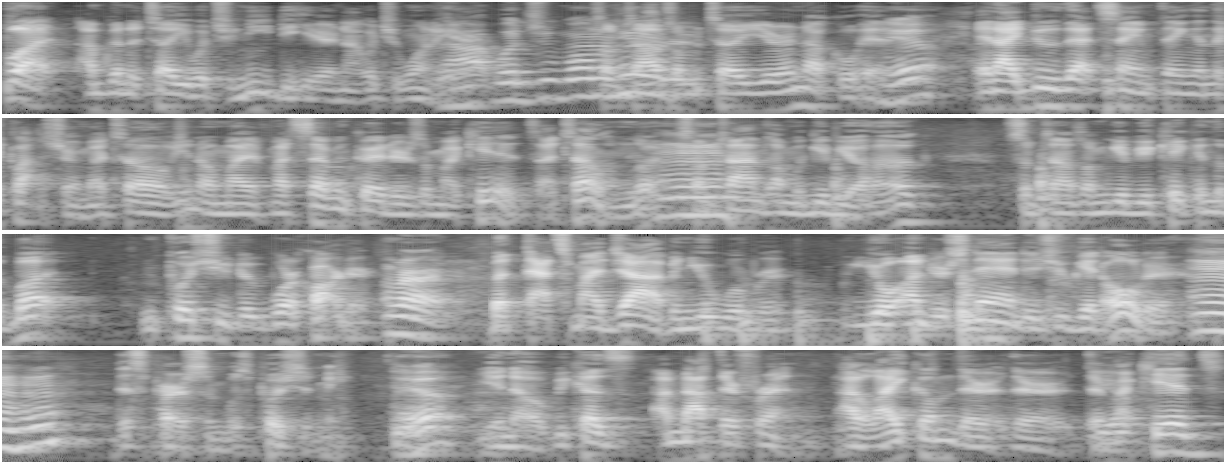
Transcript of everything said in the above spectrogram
But I'm gonna tell you what you need to hear, not what you want to hear. Not what you want to hear. Sometimes I'm gonna tell you you're a knucklehead. Yeah. And I do that same thing in the classroom. I tell, you know, my, my seventh graders are my kids. I tell them, look, Mm-hmm. sometimes I'm gonna give you a hug. Sometimes I'm gonna give you a kick in the butt and push you to work harder. Right. But that's my job, and you will re- you'll understand as you get older. Mm-hmm. This person was pushing me. Yeah. You know, because I'm not their friend. I like them. They're they're they're my kids.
